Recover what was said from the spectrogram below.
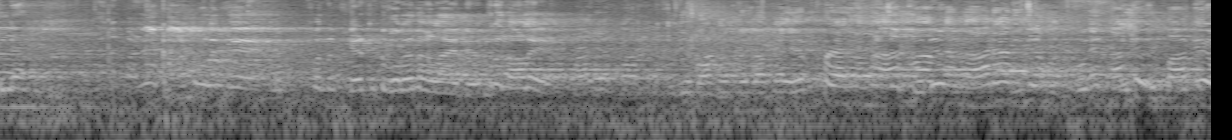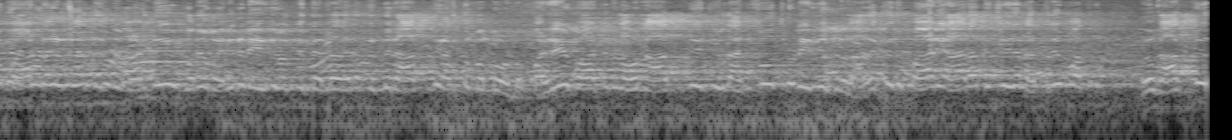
പിന്നെ പഴയ കേട്ടിട്ട് കുറേ നാളായിട്ട് എത്ര നാളെ പുതിയ എപ്പോഴാണ് നല്ലൊരു പാട്ടിയ പാട്ടുകൾ വെക്കുന്നതല്ല ആദ്യത്തെ അർത്ഥം വല്ലതും ഉള്ളൂ പഴയ പാട്ടുകൾ അവൻ ആത്മീയ ഒരു അനുഭവത്തിലൂടെ എഴുതിയിട്ടുള്ളത് അതൊക്കെ ഒരു പാടി ആരാധിച്ച് കഴിഞ്ഞാൽ അത്രയും മാത്രം നമുക്ക് ആത്മീയ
